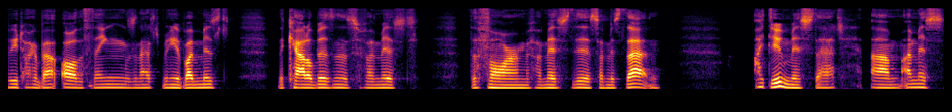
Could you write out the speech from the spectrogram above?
we talk about all the things, and asked me if I missed the cattle business, if I missed the farm, if I missed this, I missed that, and I do miss that. Um, I miss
